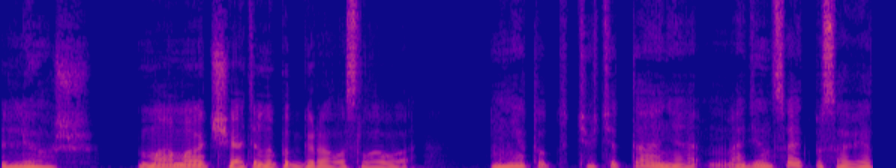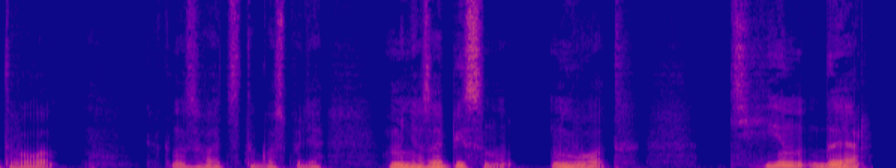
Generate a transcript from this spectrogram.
«Лёш, Мама тщательно подбирала слова. «Мне тут тетя Таня один сайт посоветовала. Как называется-то, господи? У меня записано. Вот. Тиндер.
